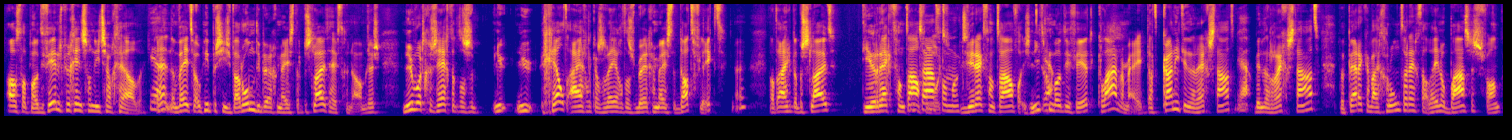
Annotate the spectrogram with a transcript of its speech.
als dat motiveringsbeginsel niet zou gelden. Ja. Hè, dan weten we ook niet precies waarom die burgemeester het besluit heeft genomen. Dus nu wordt gezegd dat als het, nu, nu geldt eigenlijk als regel dat als burgemeester dat flikt. Hè, dat eigenlijk dat besluit direct van tafel, tafel moet. moet. Direct van tafel is niet Ja. gemotiveerd, klaar ermee. Dat kan niet in de rechtsstaat. Ja. Binnen de rechtsstaat beperken wij grondrechten alleen op basis van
